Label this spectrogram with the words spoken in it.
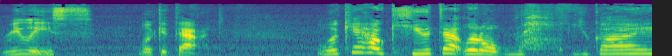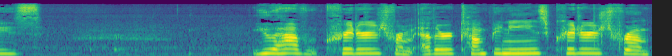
release. Look at that. Look at how cute that little, you guys, you have critters from other companies, critters from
